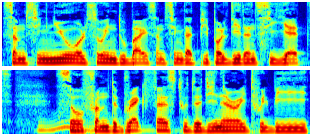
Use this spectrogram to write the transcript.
something new also in Dubai, something that people didn't see yet. So from the breakfast to the dinner, it will be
